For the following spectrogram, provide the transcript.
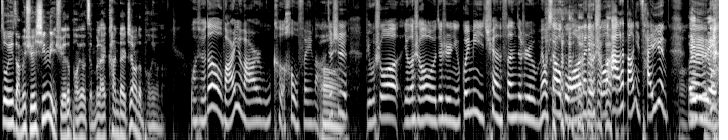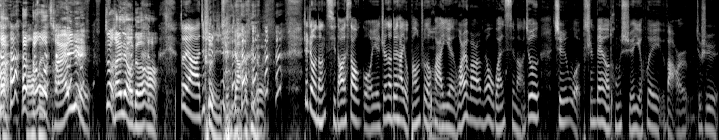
作为咱们学心理学的朋友，怎么来看待这样的朋友呢？我觉得玩一玩无可厚非嘛，哦就是比如说有的时候就是你闺蜜劝分就是没有效果，那就是说啊，她挡你财运，嗯哎呦，挡我财运，这还了得啊！对啊，就克是你全家。这种能起到效果，也真的对他有帮助的话，嗯也玩一玩没有关系嘛。就其实我身边有同学也会玩，就是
